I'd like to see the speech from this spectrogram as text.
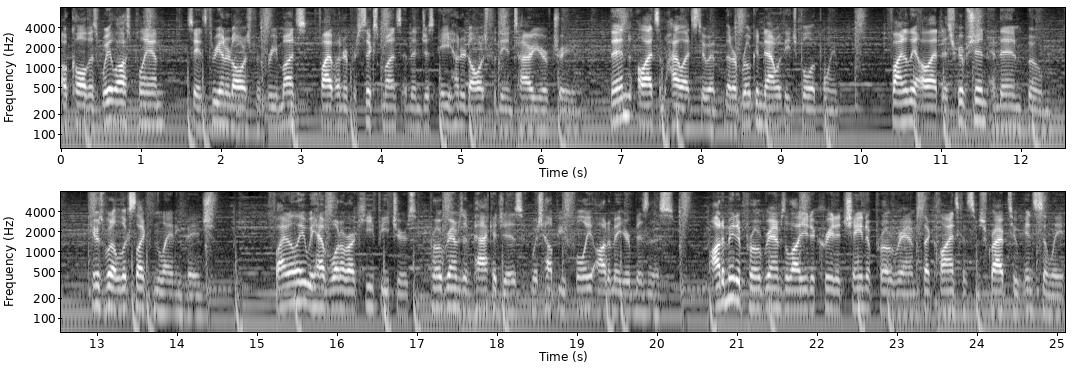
I'll call this weight loss plan, say it's $300 for three months, $500 for six months, and then just $800 for the entire year of trading. Then I'll add some highlights to it that are broken down with each bullet point. Finally, I'll add a description and then boom. Here's what it looks like from the landing page. Finally, we have one of our key features, programs and packages, which help you fully automate your business. Automated programs allow you to create a chain of programs that clients can subscribe to instantly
